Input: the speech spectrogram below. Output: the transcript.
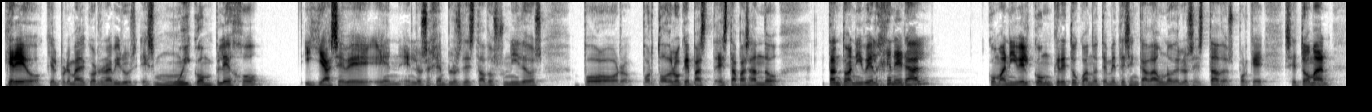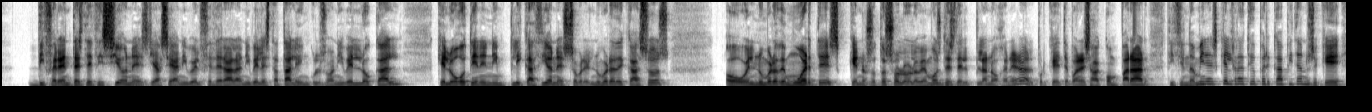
Creo que el problema del coronavirus es muy complejo y ya se ve en, los ejemplos de Estados Unidos por, por todo lo que está pasando, tanto a nivel general como a nivel concreto cuando te metes en cada uno de los estados, porque se toman diferentes decisiones, ya sea a nivel federal, a nivel estatal e incluso a nivel local, que luego tienen implicaciones sobre el número de casos o el número de muertes que nosotros solo lo vemos desde el plano general, porque te pones a comparar diciendo, mira, es que el ratio per cápita no sé qué,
